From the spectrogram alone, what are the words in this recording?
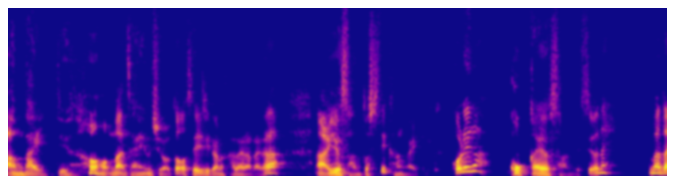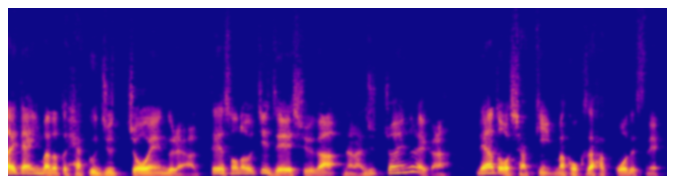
塩梅っていうのを、まあ財務省と政治家の方々が予算として考えていく。これが国家予算ですよね。まあ大体今だと110兆円ぐらいあって、そのうち税収が70兆円ぐらいかな。で、あと借金、まあ国債発行ですね。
